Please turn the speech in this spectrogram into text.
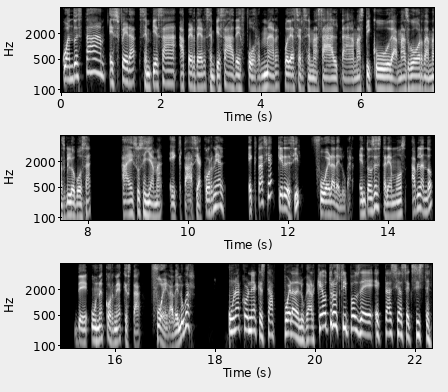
Cuando esta esfera se empieza a perder, se empieza a deformar, puede hacerse más alta, más picuda, más gorda, más globosa, a eso se llama ectasia corneal. Ectasia quiere decir fuera de lugar. Entonces estaríamos hablando de una córnea que está fuera de lugar. Una córnea que está fuera de lugar. ¿Qué otros tipos de ectasias existen?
